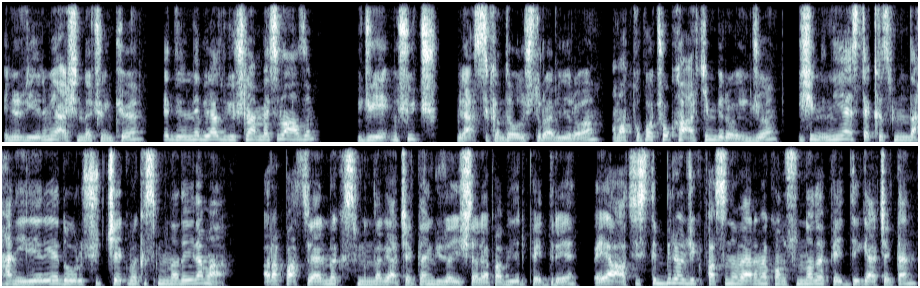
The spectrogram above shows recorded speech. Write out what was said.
Henüz 20 yaşında çünkü. Pedri'nin de biraz güçlenmesi lazım. Gücü 73. Biraz sıkıntı oluşturabilir o. Ama topa çok hakim bir oyuncu. İşin Iniesta kısmında hani ileriye doğru şut çekme kısmında değil ama ara pas verme kısmında gerçekten güzel işler yapabilir Pedri. Veya asistin bir önceki pasını verme konusunda da Pedri gerçekten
